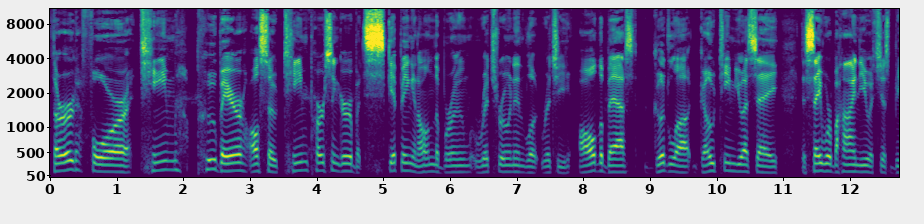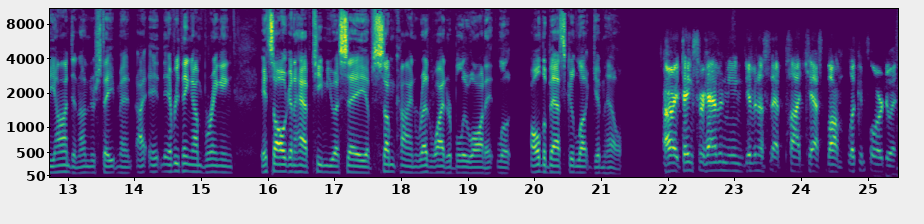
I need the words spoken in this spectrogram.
Third for Team Pooh Bear, also Team Persinger, but skipping and on the broom. Rich Ruohonen. Look, Richie, all the best. Good luck. Go Team USA. To say we're behind you, it's just beyond an understatement. I, everything I'm bringing, it's all going to have Team USA of some kind, red, white, or blue on it. Look, all the best. Good luck. Give them hell. All right, thanks for having me and giving us that podcast bump. Looking forward to it.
